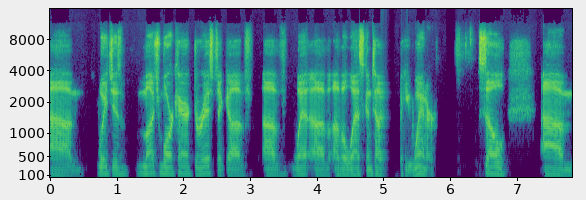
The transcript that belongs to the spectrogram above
Um, which is much more characteristic of of of, of a West Kentucky winter. So, um,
